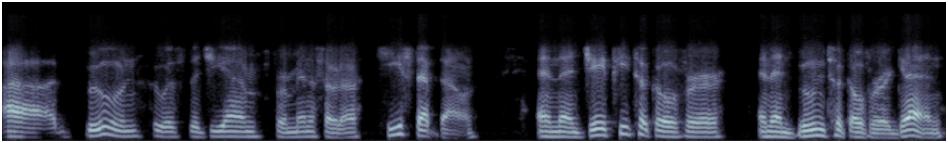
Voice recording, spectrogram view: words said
uh, Boone, who was the GM for Minnesota, he stepped down, and then JP took over, and then Boone took over again.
